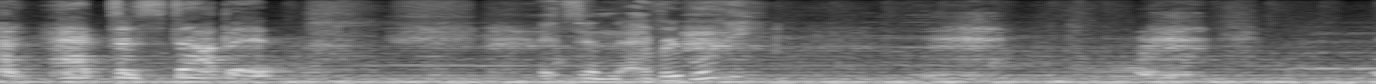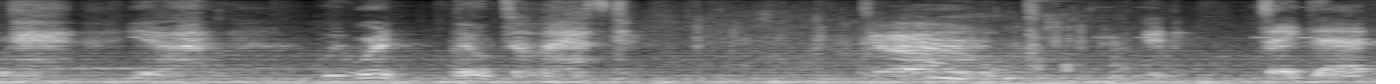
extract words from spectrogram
I had to stop it. It's in everybody? Yeah, we weren't built to last. Take that.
